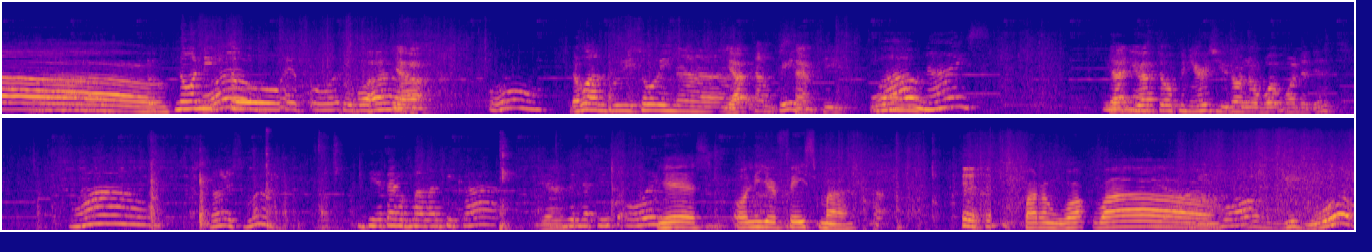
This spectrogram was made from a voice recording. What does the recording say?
Wow! No need to have all. Wow. yeah, Oh, The one we saw in uh, yeah, Stampede. Stampede. wow, nice. Dad, you have to open yours. You don't know what one it is. Wow. Nice, ma. Hindi na tayo magmamantika. Yeah. We will not use oil. Yes, only your face, ma. Parang walk. Wow! Wow. Big whoop.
